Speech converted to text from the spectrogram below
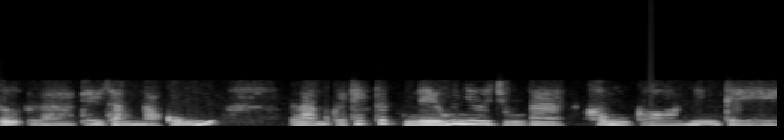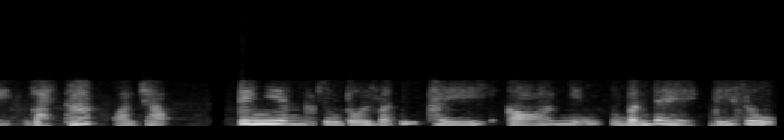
sự là thấy rằng nó cũng là một cái thách thức nếu như chúng ta không có những cái giải pháp quan trọng Tuy nhiên chúng tôi vẫn thấy có những vấn đề, ví dụ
